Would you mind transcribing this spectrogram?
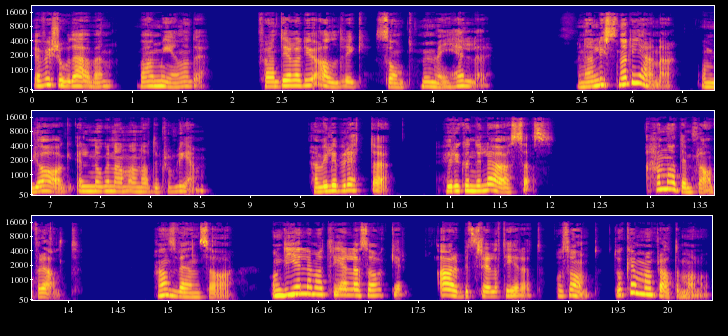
Jag förstod även vad han menade, för han delade ju aldrig sånt med mig heller. Men han lyssnade gärna om jag eller någon annan hade problem. Han ville berätta hur det kunde lösas. Han hade en plan för allt. Hans vän sa, om det gäller materiella saker arbetsrelaterat och sånt, då kan man prata med honom,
